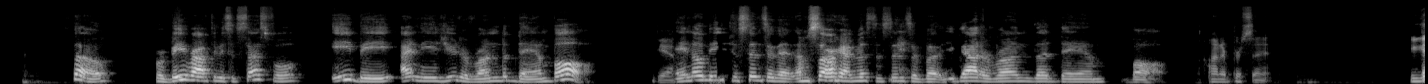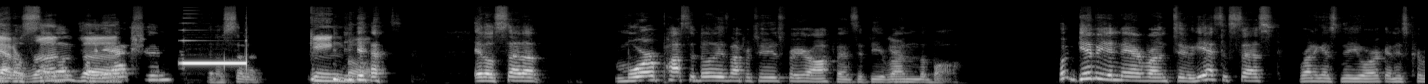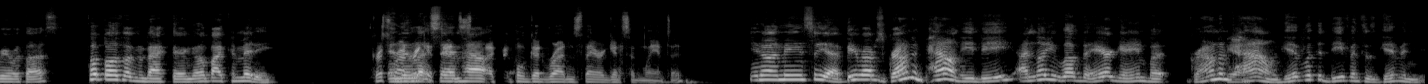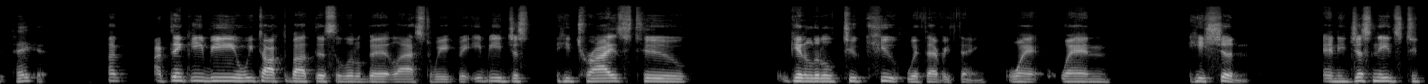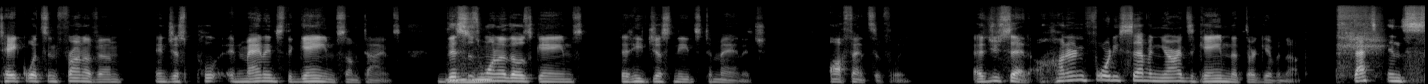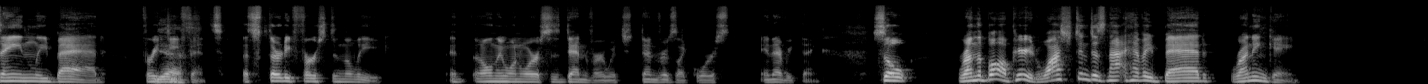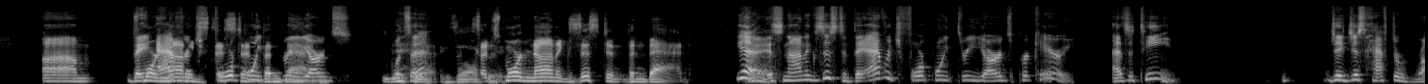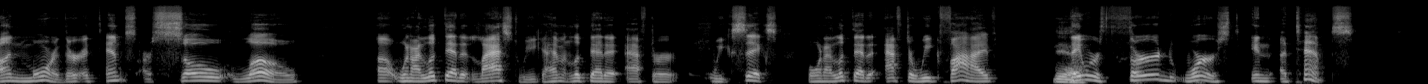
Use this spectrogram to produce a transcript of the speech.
So, for B Rob to be successful, EB, I need you to run the damn ball. Yeah. Ain't no need to censor that. I'm sorry I missed the censor, but you got to run the damn ball. 100%. You got to That'll run the action. It'll set up. king ball. Yes. It'll set up more possibilities and opportunities for your offense if you Yeah. run the ball. Put Gibby in there and run too. He had success running against New York in his career with us. Put both of them back there and go by committee. Chris And then let Rodriguez Sam has Howe- a couple good runs there against Atlanta. You know what I mean? So yeah, B Rob's ground and pound, EB. I know you love the air game, but ground and Yeah. pound. Give what the defense is giving you. Take it. I think EB, we talked about this a little bit last week, but EB just he tries to get a little too cute with everything when when he shouldn't. And he just needs to take what's in front of him and just pl- and manage the game sometimes. This is Mhm. one of those games that he just needs to manage offensively. As you said, 147 yards a game that they're giving up. That's insanely bad for a Yes. defense. That's 31st in the league. And the only one worse is Denver, which Denver's like worse in everything. So run the ball, period. Washington does not have a bad running game. Um, they more average non-existent than 4.3 bad. yards. What's that? Exactly. Said it's more non-existent than bad. Yeah, Yeah. it's non-existent. They average 4.3 yards per carry as a team. They just have to run more. Their attempts are so low. Uh, when I looked at it last week, I haven't looked at it after week six, but when I looked at it after week five, yeah. they were third worst in attempts.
